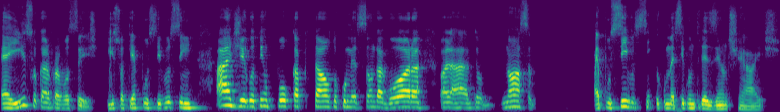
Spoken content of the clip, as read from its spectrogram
É isso que eu quero para vocês. Isso aqui é possível sim. Ah, Diego, eu tenho pouco capital, estou começando agora. Olha, tô... nossa, é possível sim. Eu comecei com 300 reais.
